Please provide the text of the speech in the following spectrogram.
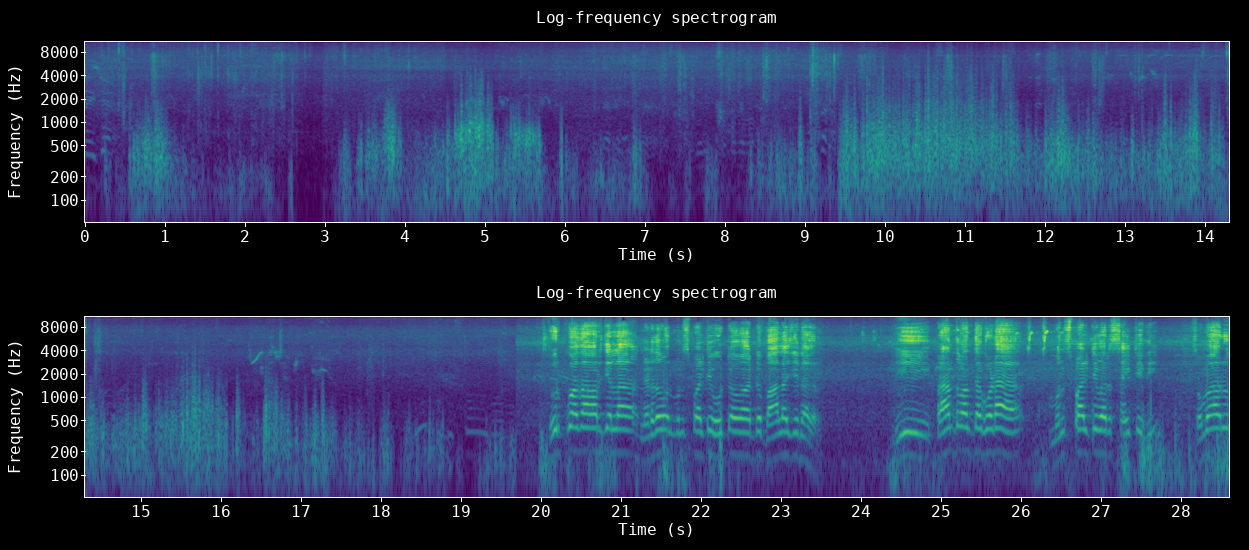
అయితే తూర్పుగోదావరి జిల్లా నిడదవోలు మున్సిపాలిటీ ఒకటో వార్డు బాలాజీ నగర్. ఈ ప్రాంతం అంతా కూడా మున్సిపాలిటీ వారి సైట్ ఇది. సుమారు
